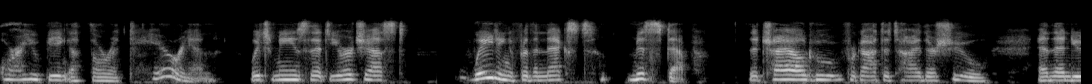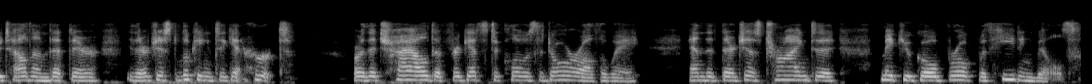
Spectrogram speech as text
Or are you being authoritarian, which means that you're just waiting for the next misstep? The child who forgot to tie their shoe, and then you tell them that they're they're just looking to get hurt, or the child that forgets to close the door all the way, and that they're just trying to make you go broke with heating bills.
